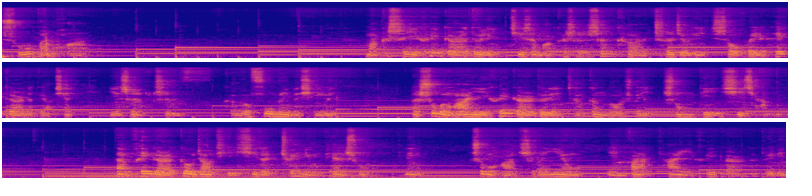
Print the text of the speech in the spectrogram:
叔本华。马克思与黑格尔对立，既是马克思深刻而持久地受惠黑格尔的表现，也是指格复命的行为；而叔本华与黑格尔对立，则更多属于兄弟戏强。但黑格尔构造体系的吹牛骗术令叔本华十分厌恶，引发了他与黑格尔的对立。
